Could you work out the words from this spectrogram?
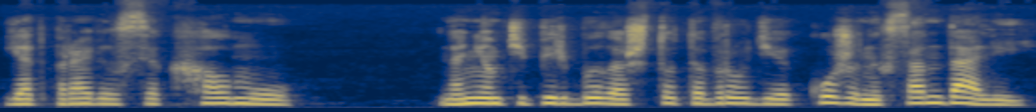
и отправился к холму. На нем теперь было что-то вроде кожаных сандалий.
